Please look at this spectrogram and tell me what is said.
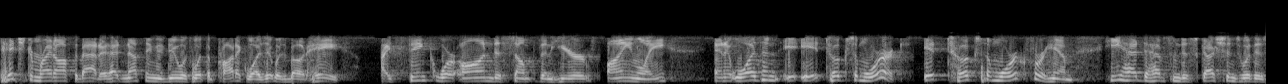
Pitched him right off the bat. It had nothing to do with what the product was. It was about, hey, I think we're on to something here finally and it wasn't it, took some work it took some work for him he had to have some discussions with his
